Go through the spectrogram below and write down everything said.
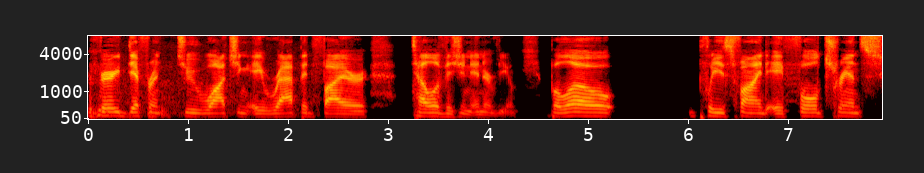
very different to watching a rapid fire television interview. Below, please find a full trans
